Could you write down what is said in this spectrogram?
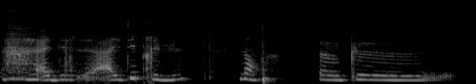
a, été prévue. Non, euh, que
